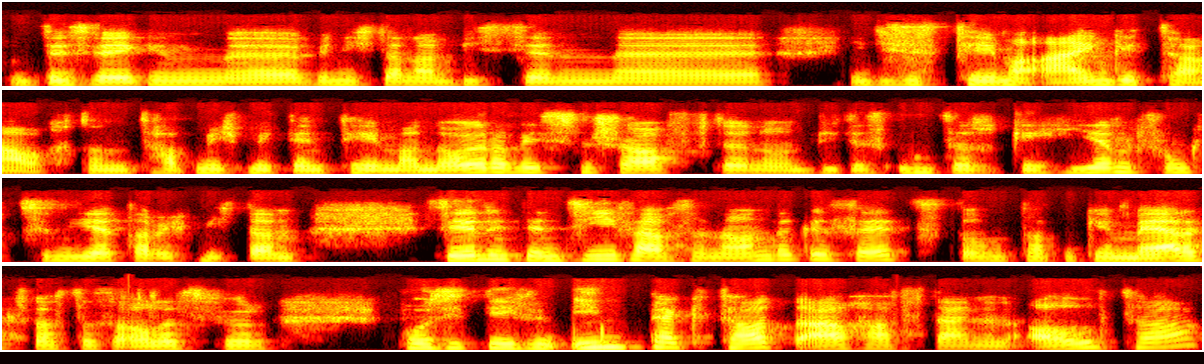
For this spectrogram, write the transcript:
Und deswegen äh, bin ich dann ein bisschen äh, in dieses Thema eingetaucht und habe mich mit dem Thema Neurowissenschaften und wie das unser Gehirn funktioniert, habe ich mich dann sehr intensiv auseinandergesetzt und habe gemerkt, was das alles für positiven Impact hat, auch auf deinen Alltag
